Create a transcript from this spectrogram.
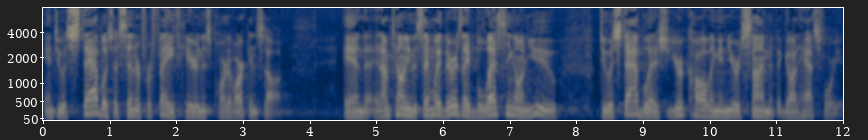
and to establish a center for faith here in this part of Arkansas. And, and I'm telling you the same way, there is a blessing on you to establish your calling and your assignment that God has for you.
